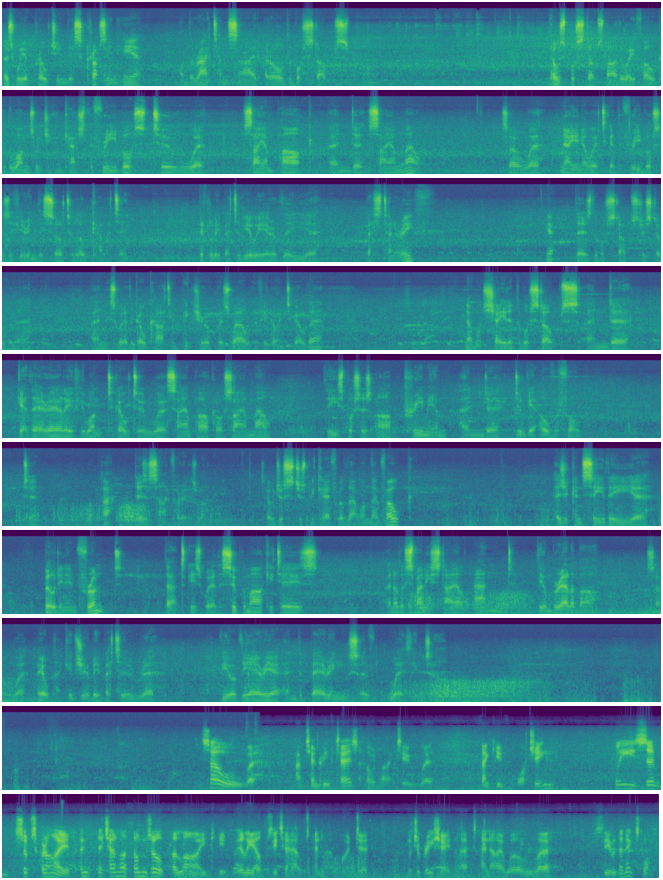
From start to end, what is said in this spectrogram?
As we're approaching this crossing here, on the right hand side are all the bus stops. Those bus stops, by the way, folk, are the ones which you can catch the free bus to uh, Siam Park and uh, Siam Mall. So uh, now you know where to get the free buses if you're in this sort of locality. Little bit better view here of the uh, Best Tenerife. Yeah, there's the bus stops just over there. And it's where the go-karting picks you up as well if you're going to go there not much shade at the bus stops and uh, get there early if you want to go to uh, Siam Park or Siam Mall. These buses are premium and uh, do get overfull. Uh, ah, there's a sign for it as well. So just, just be careful of that one then folk. As you can see the uh, building in front, that is where the supermarket is another Spanish style and the umbrella bar. So uh, I hope that gives you a bit better uh, view of the area and the bearings of where things are. So, uh, I'm Tenerife Tez. I would like to uh, thank you for watching. Please um, subscribe and the channel a thumbs up, a like. It really helps it out and I would uh, much appreciate that and I will uh, see you in the next one.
